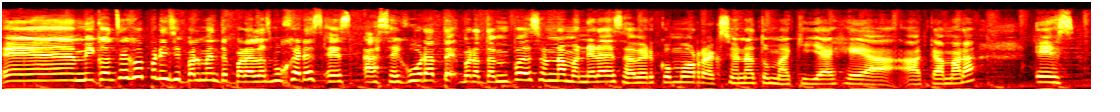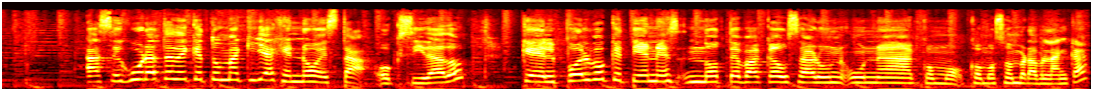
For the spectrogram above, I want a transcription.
eh, mi consejo principalmente para las mujeres es asegúrate, bueno, también puede ser una manera de saber cómo reacciona tu maquillaje a, a cámara, es asegúrate de que tu maquillaje no está oxidado, que el polvo que tienes no te va a causar un- una como, como sombra blanca,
